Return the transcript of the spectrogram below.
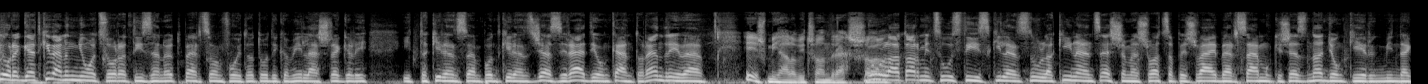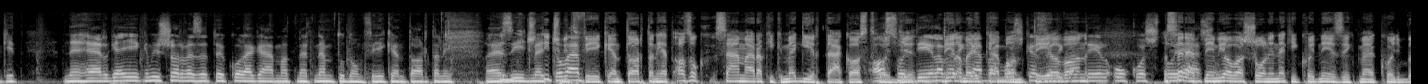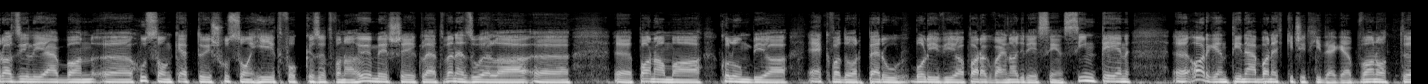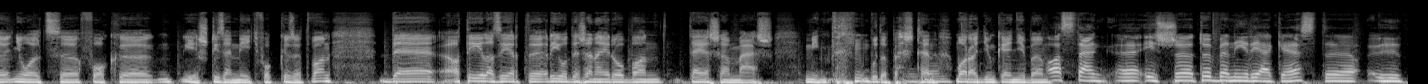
Jó reggelt kívánunk, 8 óra 15 percon folytatódik a Millás reggeli itt a 90.9 Jazzy Rádion Kántor Endrével. És Mihálovics Andrással. 0 30 20 10 909 SMS, WhatsApp és Viber számunk, és ez nagyon kérünk mindenkit ne hergeljék műsorvezető kollégámat, mert nem tudom féken tartani, ha ez így megy nincs tovább. Mit féken tartani, hát azok számára, akik megírták azt, Az, hogy hogy Dél-Amerikában, most tél van, tél okos szeretném javasolni nekik, hogy nézzék meg, hogy Brazíliában uh, 22 és 27 fok között van a hőmérséklet, Venezuela, uh, Panama, Kolumbia, Ecuador, Peru, Bolívia, Paraguay nagy részén szintén. Argentinában egy kicsit hidegebb van, ott uh, 8 fok és 14 fok között van, de a tél azért Rio de Janeiroban teljesen más, mint Budapesten. Igen. Maradjunk ennyiben. Aztán, és többen írják ezt, ők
